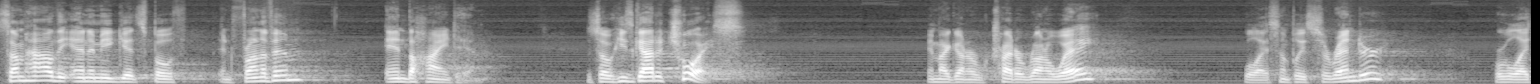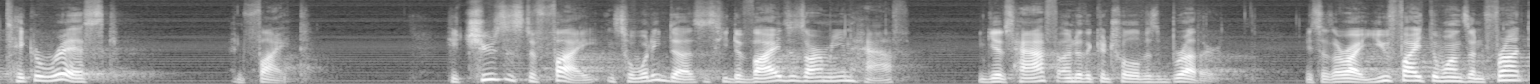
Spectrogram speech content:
somehow the enemy gets both in front of him and behind him. So he's got a choice. Am I going to try to run away? Will I simply surrender? Or will I take a risk and fight. He chooses to fight, and so what he does is he divides his army in half and gives half under the control of his brother. He says, All right, you fight the ones in front,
